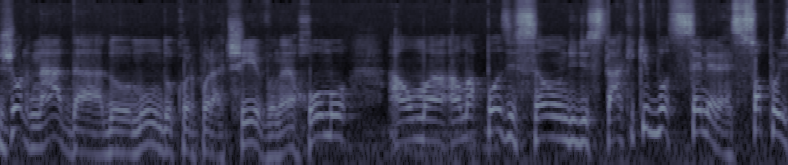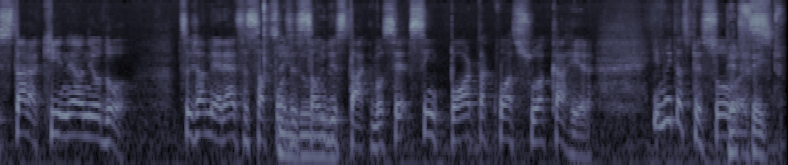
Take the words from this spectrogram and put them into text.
jornada do mundo corporativo, né, rumo a uma, a uma posição de destaque que você merece. Só por estar aqui, né, Anildo? Você já merece essa Sem posição de destaque. Você se importa com a sua carreira. E muitas pessoas Perfeito.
